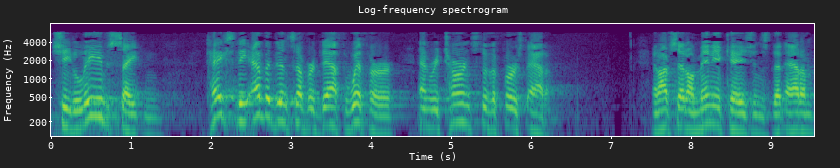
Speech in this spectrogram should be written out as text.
She leaves Satan, takes the evidence of her death with her, and returns to the first Adam. And I've said on many occasions that Adam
